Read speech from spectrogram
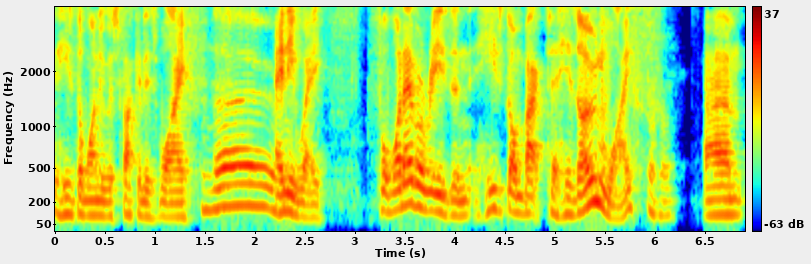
he's the one who was fucking his wife. no. Anyway, for whatever reason, he's gone back to his own wife. Mm-hmm. Um,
